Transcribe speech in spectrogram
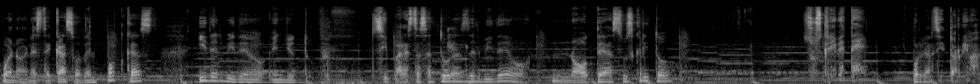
bueno, en este caso del podcast y del video en YouTube. Si para estas alturas del video no te has suscrito, suscríbete. Pulgarcito arriba.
